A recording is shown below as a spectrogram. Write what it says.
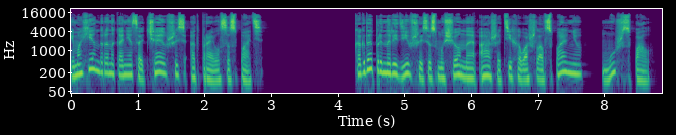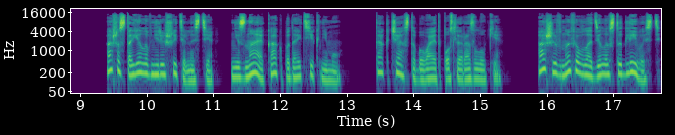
и Махендра, наконец отчаявшись, отправился спать. Когда принарядившаяся смущенная Аша тихо вошла в спальню, муж спал. Аша стояла в нерешительности, не зная, как подойти к нему. Так часто бывает после разлуки. Аше вновь овладела стыдливость.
